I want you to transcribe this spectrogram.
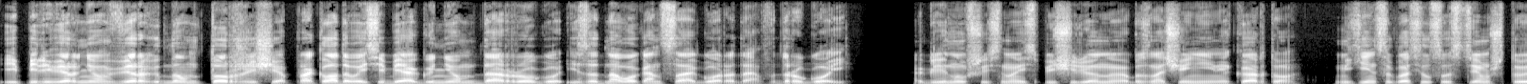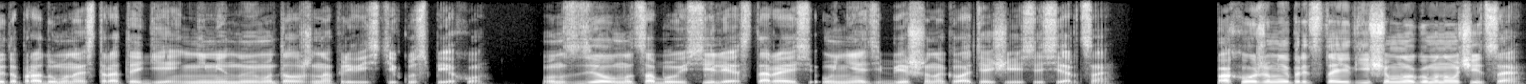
и перевернем вверх дном торжище, прокладывая себе огнем дорогу из одного конца города в другой. Оглянувшись на испещренную обозначениями карту, Микейн согласился с тем, что эта продуманная стратегия неминуемо должна привести к успеху. Он сделал над собой усилие, стараясь унять бешено колотящееся сердце. «Похоже, мне предстоит еще многому научиться».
